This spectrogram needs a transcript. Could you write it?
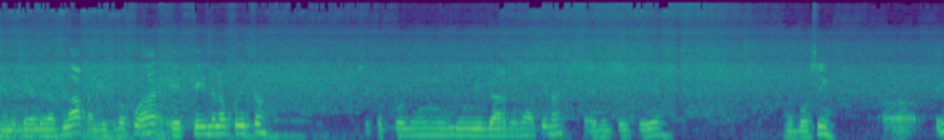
Menebel na black. Andito pa po ha. 8K na lang po ito. Ito po yung Louis Garden natin ha. 7K po yan. Mga bossing. Okay.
